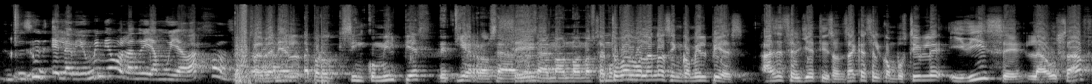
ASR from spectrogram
Entonces el avión venía volando ya muy abajo. o sea, O sea, venía el- pero 5000 pies de tierra, o sea, Sí. o sea no, no, no. O sea, tú vas volando a 5000 pies, haces el jetison, sacas el combustible y dice la USAF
